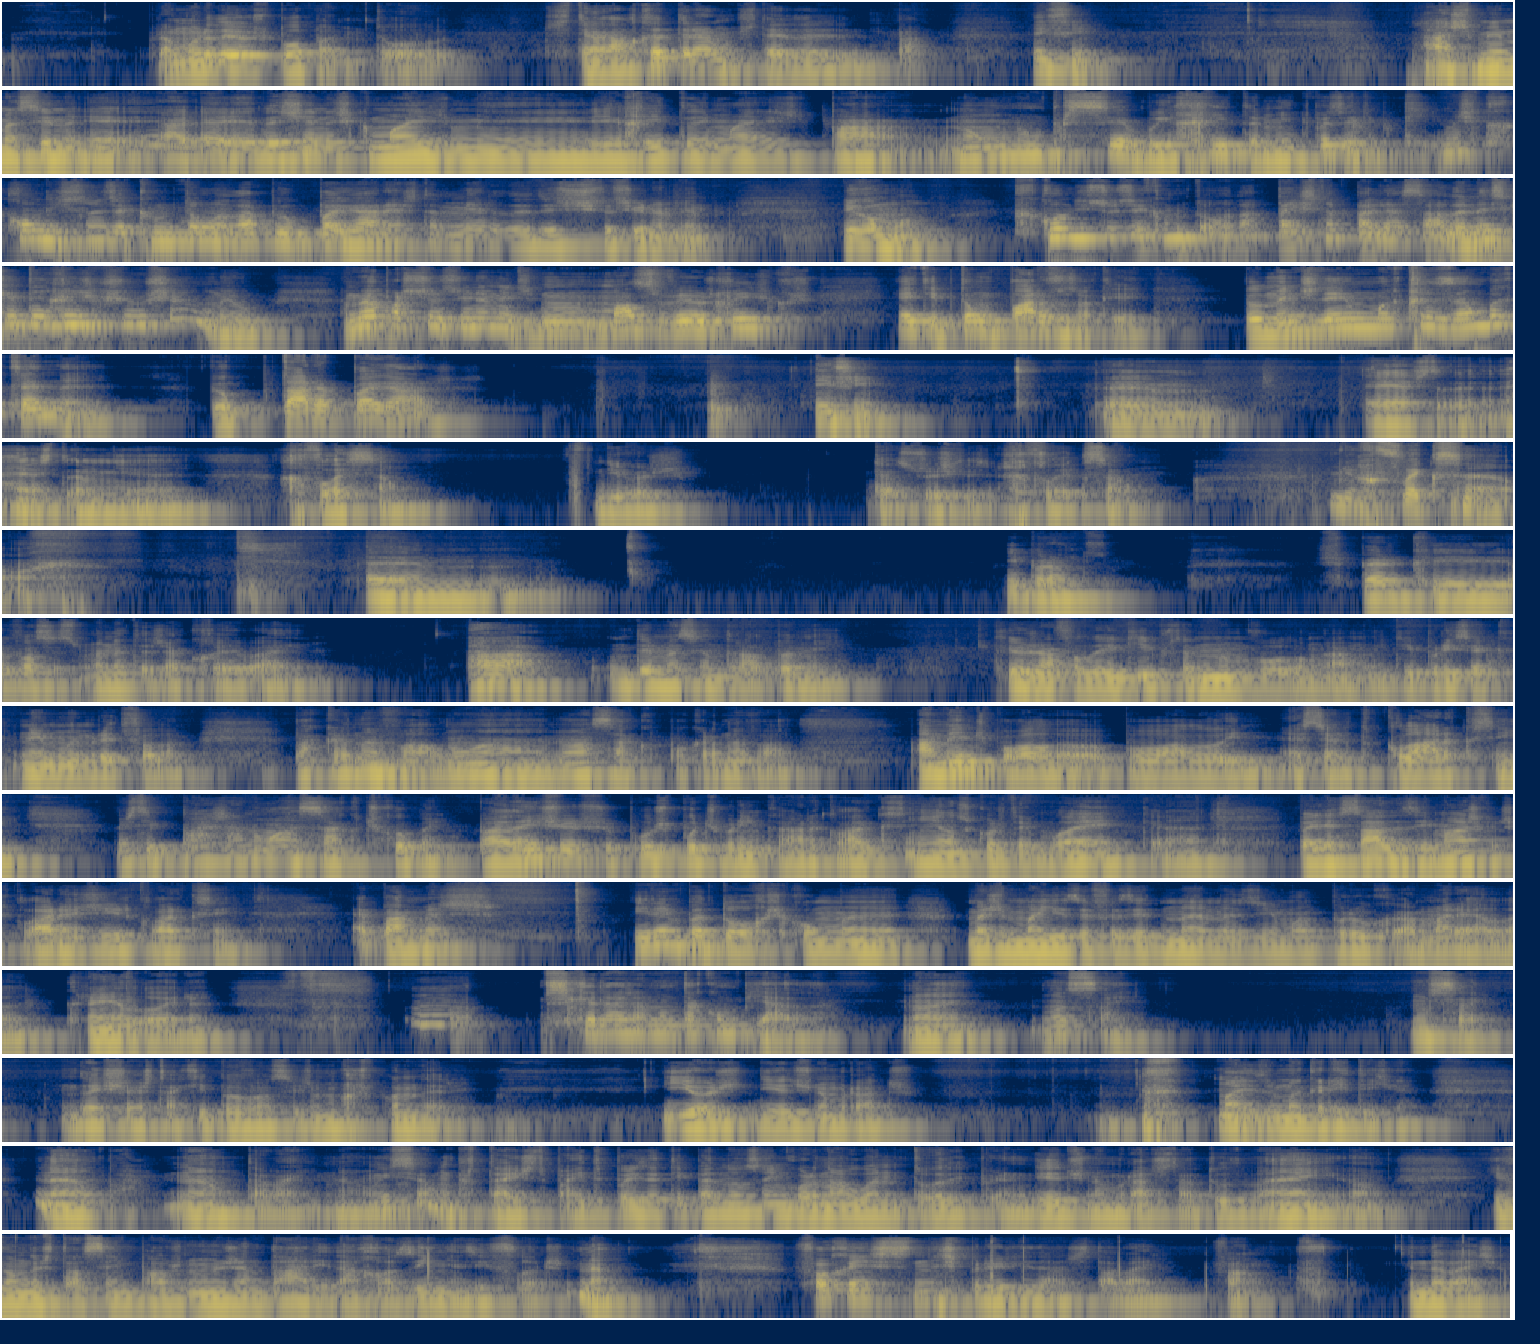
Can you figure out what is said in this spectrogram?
por amor de Deus, poupa Tô... Isto é alcatrão, isto é de. Pá. Enfim. Acho mesmo a cena, é, é, é das cenas que mais me irrita e mais, pá, não, não percebo, irrita-me. E depois é tipo, que, mas que condições é que me estão a dar para eu pagar esta merda deste estacionamento? Digam-me lá, que condições é que me estão a dar para esta palhaçada? Nem sequer tem riscos no chão, meu. A maior parte dos estacionamentos, mal se vê os riscos. É tipo, estão parvos, ok? Pelo menos deem uma razão bacana para eu estar a pagar. Enfim. Um, é esta, esta a minha reflexão de hoje. Aquelas pessoas que dizem reflexão. Minha reflexão. Um, e pronto. Espero que a vossa semana esteja a correr bem. Ah, um tema central para mim. Que eu já falei aqui, portanto não me vou alongar muito. E por isso é que nem me lembrei de falar. Para carnaval, não há, não há saco para o carnaval. Há menos para o, para o Halloween, é certo, claro que sim. Mas tipo, pá, já não há saco, desculpem. Pá, deixem os, os putos brincar, claro que sim, eles curtem bem, palhaçadas e máscaras, claro, é claro que sim. É pá, mas irem para torres com uma, umas meias a fazer de mamas e uma peruca amarela, que nem a loira, hum, se calhar já não está com piada, não é? Não sei. Não sei. Deixo esta aqui para vocês me responderem. E hoje, dia dos namorados. Mais uma crítica. Não, pá, não, tá bem, não. Isso é um pretexto, pá. E depois é tipo andam sem encornar o ano todo e depois no dia dos namorados está tudo bem e vão, e vão gastar 100 paus num jantar e dar rosinhas e flores. Não. Foquem-se nas prioridades, está bem? Vá. Ainda beijo.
